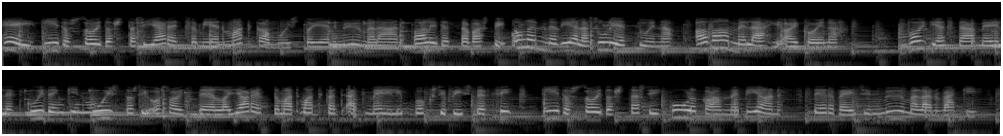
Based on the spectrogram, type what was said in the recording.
Hei, Kiitos soitostasi järjettömien matkamuistojen myymälään. Valitettavasti olemme vielä suljettuina. Avaamme lähiaikoina. Voit jättää meille kuitenkin muistosi osoitteella jarettomat matkat at mailiboxi.fi. Kiitos soitostasi. Kuulkaamme pian. Terveisin myymälän väki.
